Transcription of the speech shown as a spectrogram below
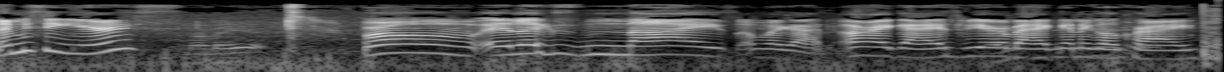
Let me see yours. No, not yet. bro it looks nice. Oh my god. All right guys we are back. Gonna go cry.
